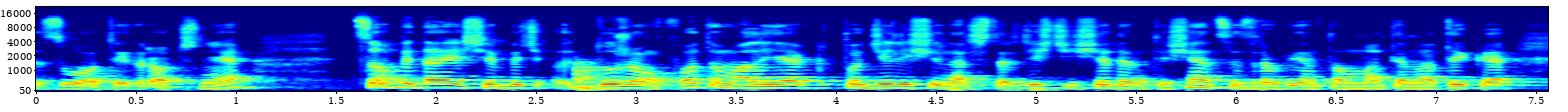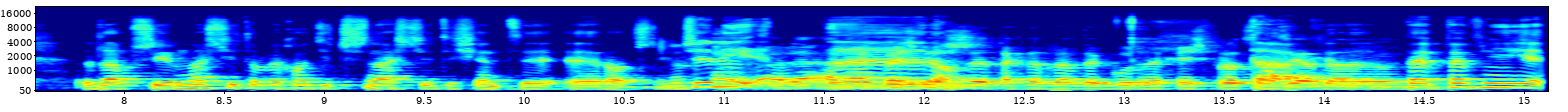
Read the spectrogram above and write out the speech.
złotych rocznie co wydaje się być dużą kwotą, ale jak podzieli się na 47 tysięcy, zrobiłem tą matematykę dla przyjemności, to wychodzi 13 tysięcy rocznie. No Czyli, tak, ale, ale jak weźmiesz, no, że tak naprawdę górne 5% tak, pe, pewnie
